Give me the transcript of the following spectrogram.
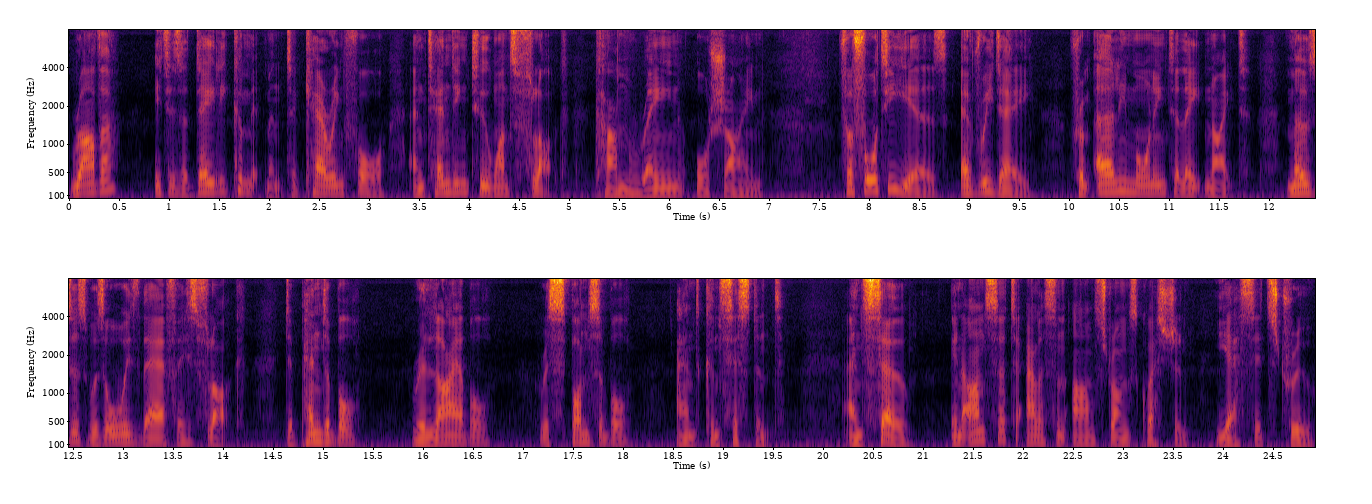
Rather, it is a daily commitment to caring for and tending to one's flock, come rain or shine. For forty years, every day, from early morning to late night, Moses was always there for his flock, dependable, reliable, responsible, and consistent. And so, in answer to Alison Armstrong's question, yes, it's true.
